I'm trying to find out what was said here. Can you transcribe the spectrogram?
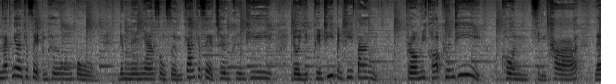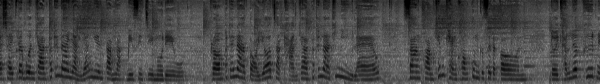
ำนักงานเกษตรอำเภอวังโป่งดำเนินงานส่งเสริมการเกษตรเชิงพื้นที่ โดยยึดพื้นที่เป็นที่ตั้ง พร้อมวิเคราะห์พื้นที่ คน สินค้า และใช้กระบวนการพัฒนาอย่างยั่งยืนตามหลัก BCG โมเดลพร้อมพัฒนาต่อยอดจากฐานการพัฒนาที่มีอยู่แล้ว สร้างความเข้มแข็งของกลุ่มเกษตรกร โดยคัดเลือกพืชใน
